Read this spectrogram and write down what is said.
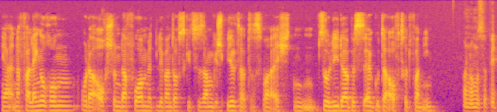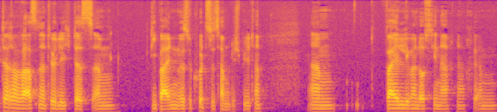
ja, in der Verlängerung oder auch schon davor mit Lewandowski zusammen gespielt hat. Das war echt ein solider bis sehr guter Auftritt von ihm. Und umso bitterer war es natürlich, dass ähm, die beiden nur so kurz zusammen gespielt haben, ähm, weil Lewandowski nach, nach ähm,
